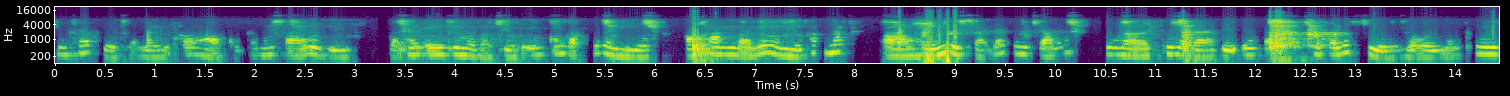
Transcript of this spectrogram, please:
chuyên trách để trả lời những câu hỏi của các lớp sáu bởi vì bản thân em khi mà vào trường thì em cũng gặp rất là nhiều khó khăn và rất là nhiều thắc mắc uh, muốn được giải đáp nhanh chóng nhưng mà khi mà bà thì em phải em phải lớp trưởng rồi nhắn tin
